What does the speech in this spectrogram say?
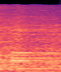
oh, you.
